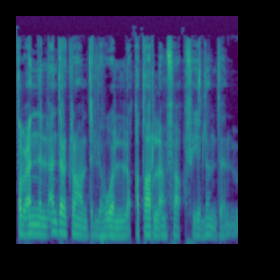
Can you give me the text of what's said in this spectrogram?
طبعا ال underground اللي هو قطار الأنفاق في لندن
